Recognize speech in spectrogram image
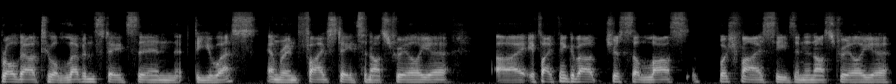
rolled out to 11 states in the US and we're in five states in Australia. Uh, if I think about just the last bushfire season in Australia,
